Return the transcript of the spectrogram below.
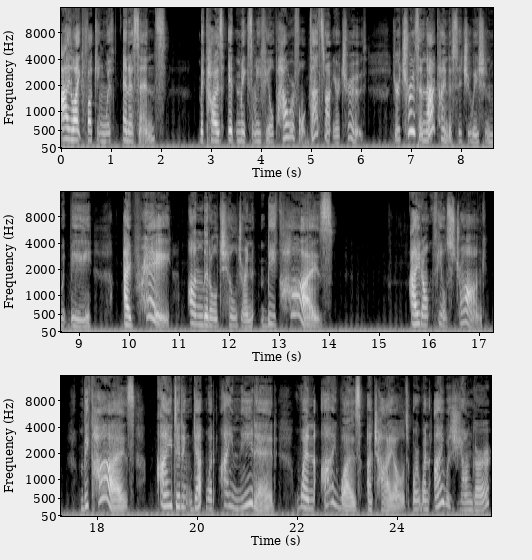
I like fucking with innocence because it makes me feel powerful. That's not your truth. Your truth in that kind of situation would be, I prey on little children because I don't feel strong. Because I didn't get what I needed when I was a child or when I was younger.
